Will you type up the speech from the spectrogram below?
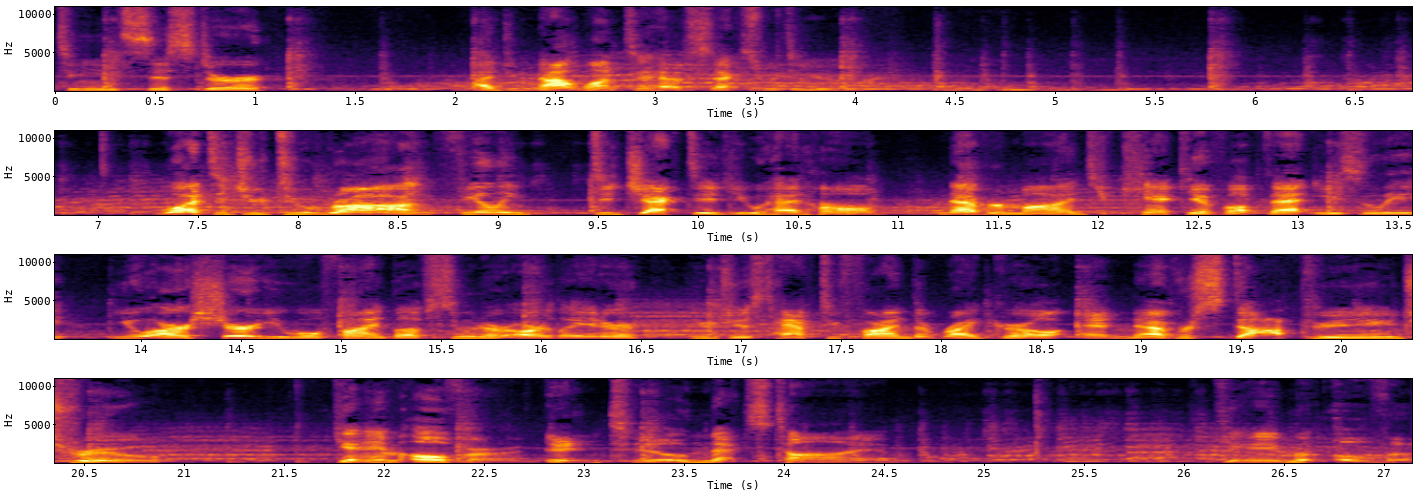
teen sister. I do not want to have sex with you. What did you do wrong? Feeling dejected, you head home. Never mind, you can't give up that easily. You are sure you will find love sooner or later. You just have to find the right girl and never stop being true. Game over. Until next time. Game over.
